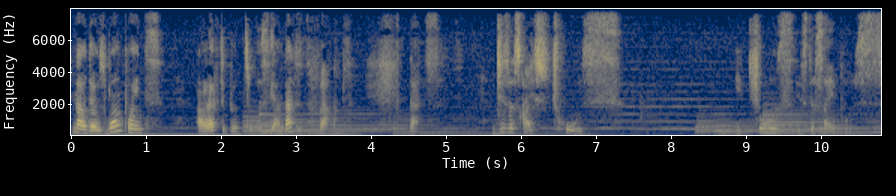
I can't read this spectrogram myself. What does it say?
now there was one point I'd like to bring to us here, and that is the fact that Jesus Christ chose. He chose his disciples.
